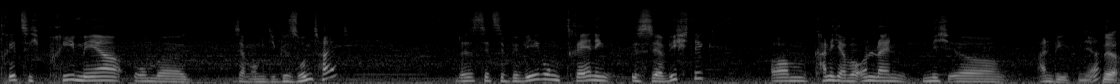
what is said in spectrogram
dreht sich primär um, äh, ich sag mal, um die Gesundheit. Das ist jetzt die Bewegung, Training ist sehr wichtig, ähm, kann ich aber online nicht äh, anbieten, ja? Ja.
